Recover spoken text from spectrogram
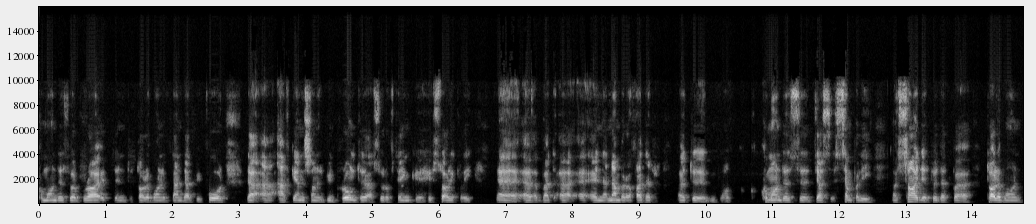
commanders were bribed, and the Taliban have done that before. The, uh, Afghanistan has been prone to that sort of thing uh, historically, but and a number of other commanders just simply sided with that Taliban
